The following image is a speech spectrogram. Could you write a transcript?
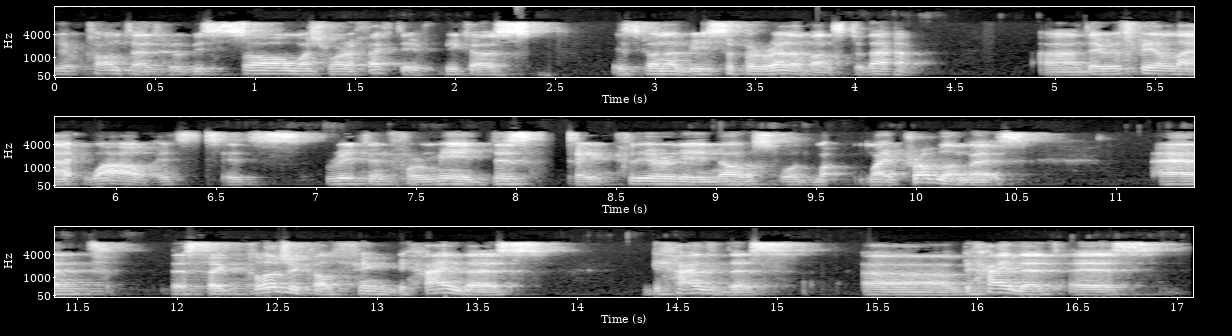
your content will be so much more effective because it's going to be super relevant to them. uh, they will feel like, wow, it's it's written for me. This guy clearly knows what my, my problem is, and the psychological thing behind this, behind this, uh, behind it is,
